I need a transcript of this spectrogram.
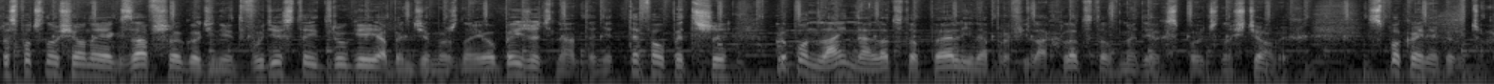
Rozpoczną się one jak zawsze o godzinie 22, a będzie można je obejrzeć na antenie TVP3 lub online na lotto.pl i na profilach Lotto w mediach społecznościowych. Spokojnego wieczoru.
